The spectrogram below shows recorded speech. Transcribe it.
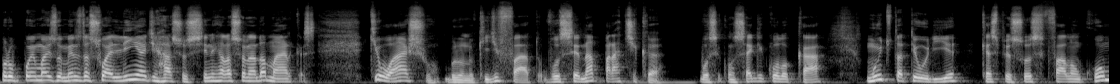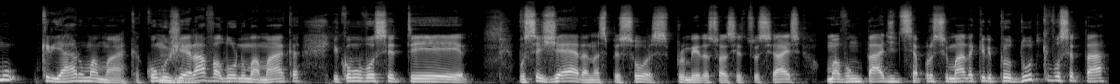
propõe mais ou menos da sua linha de raciocínio relacionada a marcas. Que eu acho, Bruno, que de fato, você na prática você consegue colocar muito da teoria que as pessoas falam como criar uma marca, como uhum. gerar valor numa marca e como você ter. Você gera nas pessoas, por meio das suas redes sociais, uma vontade de se aproximar daquele produto que você está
